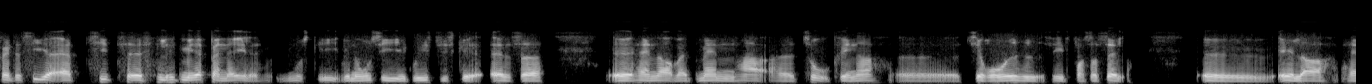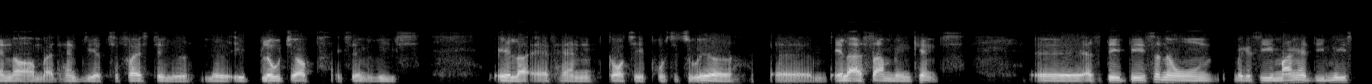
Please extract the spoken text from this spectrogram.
fantasier er tit øh, lidt mere banale. Måske vil nogen sige egoistiske. Altså, øh, handler om, at manden har øh, to kvinder øh, til rådighed helt for sig selv. Øh, eller handler om, at han bliver tilfredsstillet med et blowjob eksempelvis eller at han går til prostitueret, øh, eller er sammen med en kendt. Øh, altså det, det er sådan nogle, man kan sige, mange af de mest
